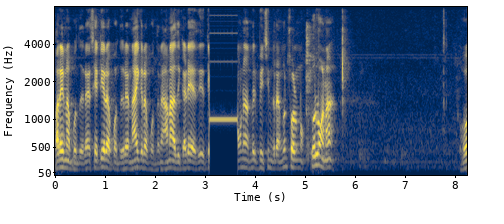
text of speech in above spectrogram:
பறையனா பிறந்துக்கிறேன் செட்டியரா பிறந்துக்கிறேன் நாய்க்கரா பிறந்துக்கிறேன். ஆனால் அது கிடையாது. அவனும் அந்த மாதிரி பேச்சுங்கிறாங்கன்னு சொல்லணும். சொல்லுவானா ஓ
